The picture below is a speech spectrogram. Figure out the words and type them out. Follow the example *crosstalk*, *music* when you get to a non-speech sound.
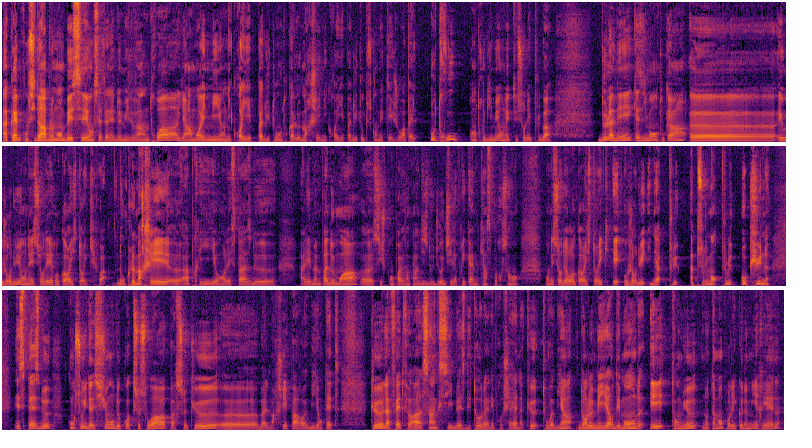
a quand même considérablement baissé en cette année 2023. Il y a un mois et demi, on n'y croyait pas du tout. En tout cas, le marché n'y croyait pas du tout, puisqu'on était, je vous rappelle, au trou, entre guillemets. On était sur les plus bas de l'année, quasiment en tout cas. Euh, et aujourd'hui, on est sur des records historiques. Voilà. Donc le marché euh, a pris en l'espace de, allez, même pas deux mois. euh, si je prends par exemple l'indice de Jones, il a pris quand même 15%. On est sur des records historiques et aujourd'hui, il n'y a plus absolument plus aucune espèce de consolidation de quoi que ce soit parce que bah, le marché part bille en tête que la Fed fera 5-6 baisses des taux l'année prochaine, que tout va bien dans le meilleur des mondes, et tant mieux, notamment pour l'économie réelle.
